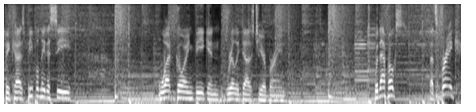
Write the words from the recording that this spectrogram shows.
because people need to see what going vegan really does to your brain. With that, folks, that's a break.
